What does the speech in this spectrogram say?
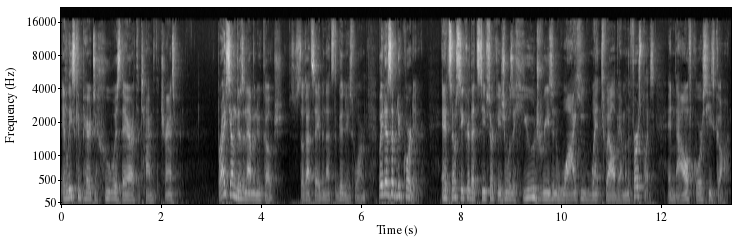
at least compared to who was there at the time that they transferred. Bryce Young doesn't have a new coach. Still got Saban. That's the good news for him. But he does have a new coordinator. And it's no secret that Steve Sarkisian was a huge reason why he went to Alabama in the first place. And now, of course, he's gone.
